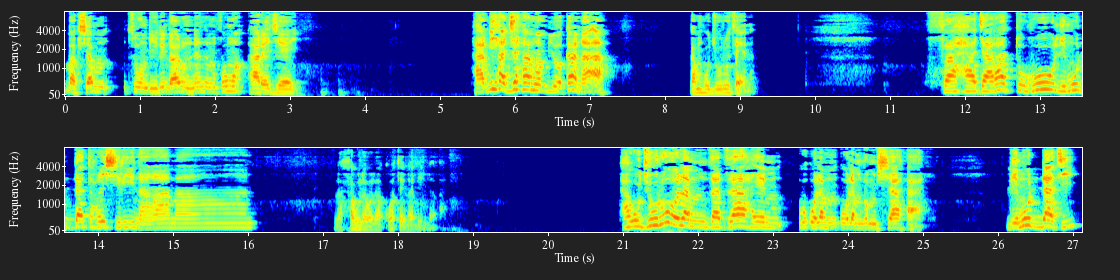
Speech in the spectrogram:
bakisha mtsumbili ndaru nnenze mfumo harejei hardi hajahamwa mbyokana a ah, ngamhujuru tena fahajaratuhu limuddat 20 aman. La haula wala quwata illa billah. Haujuru olam zazahe olam olam rumshaha limuddati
